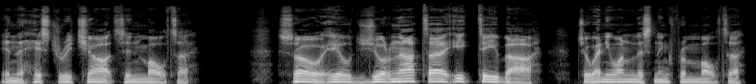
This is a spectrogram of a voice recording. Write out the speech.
in the history charts in Malta. So, il giornata ittiba to anyone listening from Malta.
